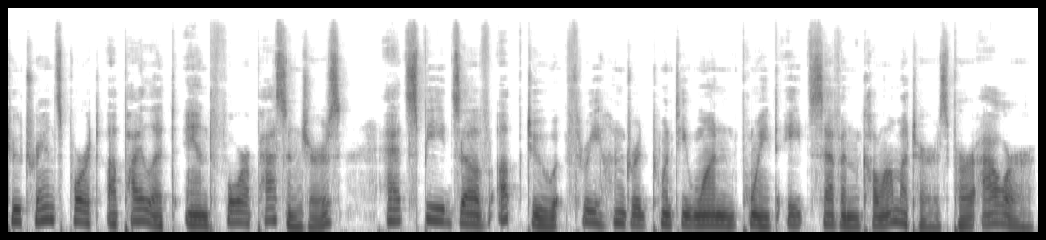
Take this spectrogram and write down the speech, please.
to transport a pilot and four passengers at speeds of up to 321.87 kilometers per hour.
